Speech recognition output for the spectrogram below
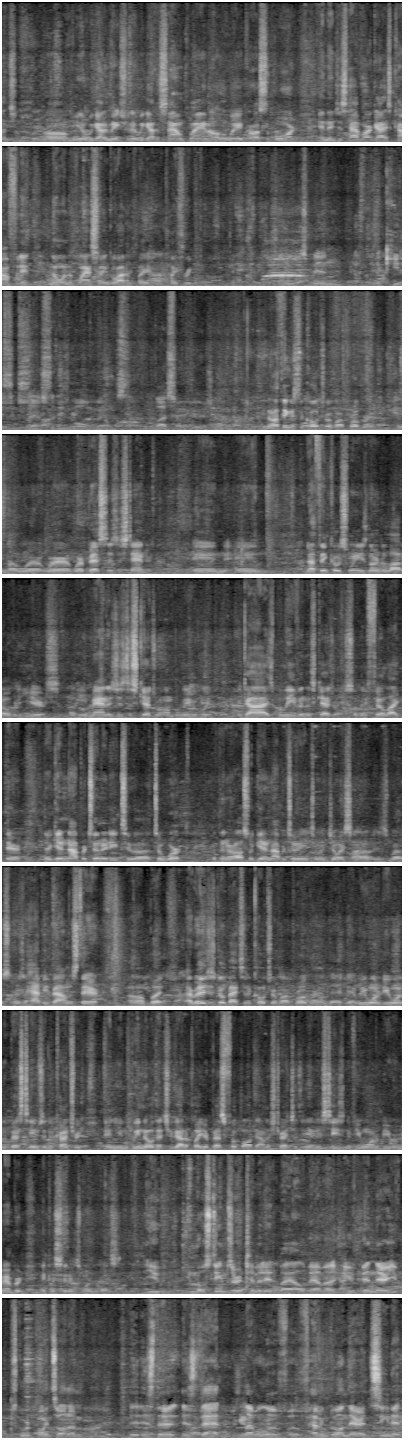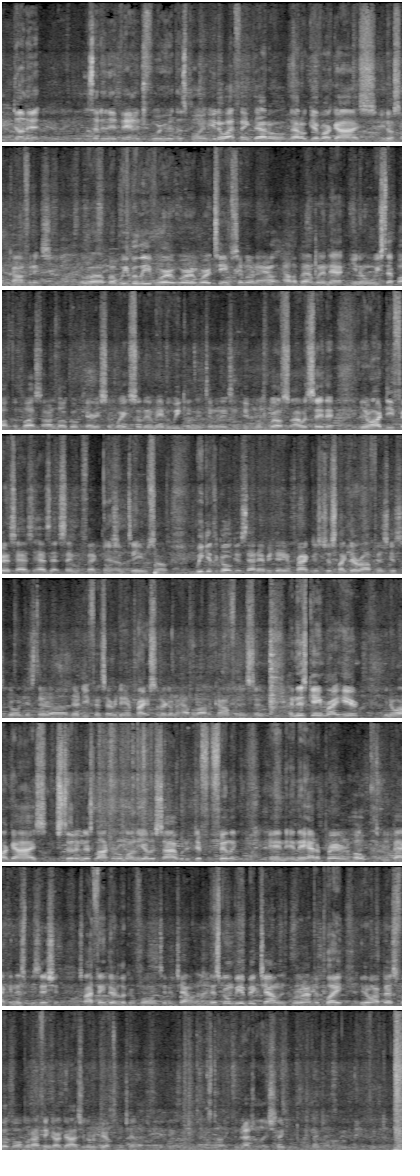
Um, you know, we got to make sure that we got a sound plan all the way across the board, and then just have our guys confident, knowing the plan, so they can go out and play uh, play free. So what's been the key to success to these bowl wins the last several years? You know, I think it's the culture of our program. You know, where where where best is the standard, and and. And I think Coach Swinney's learned a lot over the years. Uh, he manages the schedule unbelievably. The guys believe in the schedule, so they feel like they're they're getting an opportunity to uh, to work, but then they're also getting an opportunity to enjoy some of it as well. So there's a happy balance there. Uh, but I really just go back to the culture of our program that, that we want to be one of the best teams in the country, and you, we know that you got to play your best football down the stretch at the end of the season if you want to be remembered and considered as one of the best. You, most teams are intimidated by Alabama. You've been there. You've scored points on them. Is the is that level of, of having gone there and seen it and done it? Is that an advantage for you at this point? You know, I think that'll that'll give our guys, you know, some confidence. Uh, but we believe we're, we're, we're a team similar to Al- Alabama in that, you know, when we step off the bus, our logo carries some weight, so then maybe we can intimidate some people as well. So I would say that, you know, our defense has has that same effect on some teams. So we get to go against that every day in practice, just like their offense gets to go against their uh, their defense every day in practice. So they're going to have a lot of confidence. And, and this game right here, you know, our guys stood in this locker room on the other side with a different feeling, and, and they had a prayer and hope to be back in this position. So I think they're looking forward to the challenge. And it's going to be a big challenge. We're going to have to play, you know, our best football, but I think our guys are going to be up to the challenge. Thanks, Tony. Congratulations. Thank you. Thank you.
